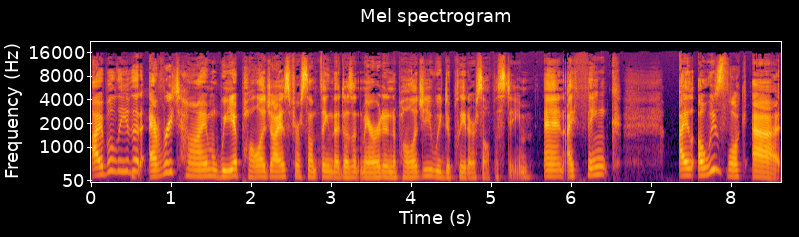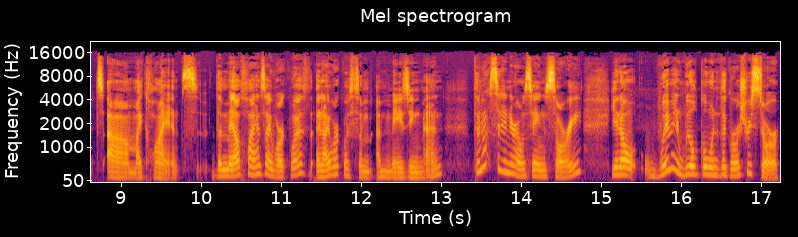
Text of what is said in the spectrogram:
I believe that every time we apologize for something that doesn't merit an apology, we deplete our self esteem. And I think I always look at um, my clients, the male clients I work with, and I work with some amazing men. They're not sitting around saying sorry. You know, women, we'll go into the grocery store.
